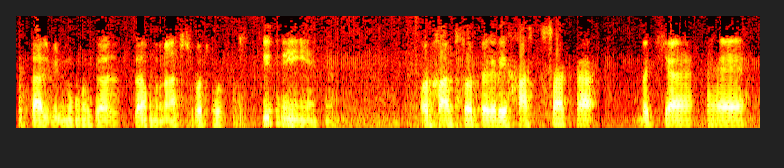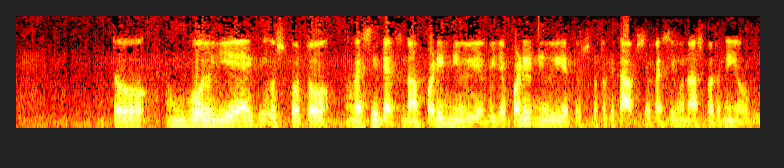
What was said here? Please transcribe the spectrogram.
پر طالب علموں کو زیادہ مناسبت ہوتی نہیں ہے۔ اور خاص طور پہ اگر ایک حادثہ کا بچہ ہے تو وہ یہ ہے کہ اس کو تو ویسی ہدایت النحب پڑھی نہیں ہوئی ہے، ابھی جب پڑھی نہیں ہوئی ہے تو اس کو تو کتاب سے ویسی مناسبت نہیں ہوگی۔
